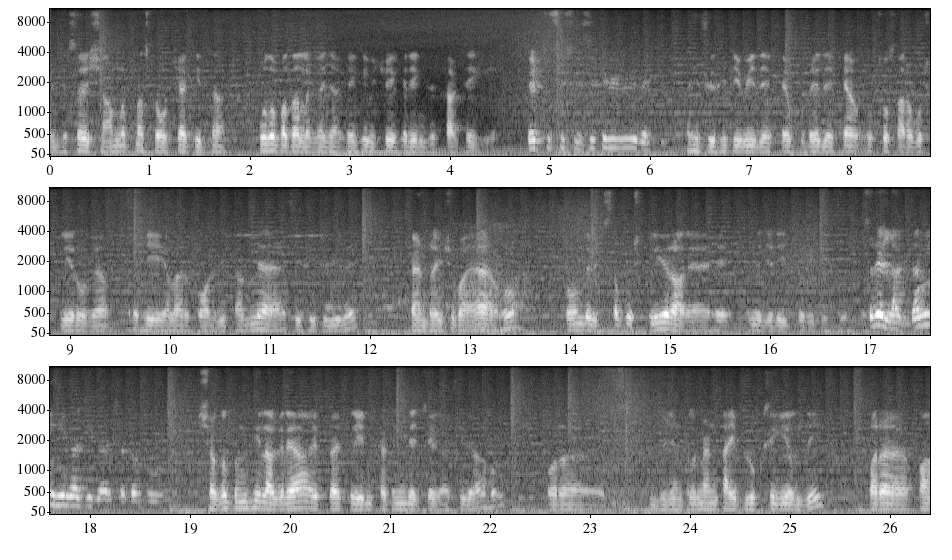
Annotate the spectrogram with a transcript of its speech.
ਜਿਸ ਸ਼ਾਮ ਨੂੰ ਆਪਣਾ ਸਟਾਕ ਚੈੱਕ ਕੀਤਾ ਉਦੋਂ ਪਤਾ ਲੱਗਾ ਜਾ ਕੇ ਕਿ ਵਿੱਚੋਂ ਇੱਕ ਰਿੰਗ ਘੱਟ ਹੈਗੀ ਹੈ ਫਿਰ ਤੁਸੀਂ ਸੀਸੀਟੀਵੀ ਵੀ ਦੇਖੀ? ਅਸੀਂ ਸੀਸੀਟੀਵੀ ਦੇਖਿਆ ਫੁਟੇਜ ਦੇਖਿਆ ਉੱਥੋਂ ਸਾਰਾ ਕੁਝ ਕਲੀਅਰ ਹੋ ਗਿਆ। ਇਹ ਵਾਲਾ ਰਿਕਾਰਡ ਵੀ ਕੱਢ ਲਿਆ ਹੈ ਸੀਸੀਟੀਵੀ ਦੇ। ਪੈਨ ਡਰਾਈਵ 'ਚ ਪਾਇਆ ਹੈ ਉਹ। ਤਾਂ ਉਹਦੇ ਵਿੱਚ ਸਭ ਕੁਝ ਕਲੀਅਰ ਆ ਰਿਹਾ ਹੈ ਇਹ ਉਹਨੇ ਜਿਹੜੀ ਚੋਰੀ ਕੀਤੀ ਸਰ ਇਹ ਲੱਗਦਾ ਨਹੀਂ ਹੈਗਾ ਸੀਗਾ ਸ਼ਕਲ ਤੋਂ? ਸ਼ਕਲ ਤੋਂ ਨਹੀਂ ਲੱਗ ਰਿਹਾ ਇੱਕ ਕਲੀਨ ਕਟਿੰਗ ਦੇ ਹੈਗਾ ਸੀਗਾ ਉਹ। ਔਰ ਜੈਂਟਲਮੈਨ ਟਾਈਪ ਲੁੱਕ ਸੀਗੀ ਹੁੰਦੀ ਪਰ ਆਪਾਂ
